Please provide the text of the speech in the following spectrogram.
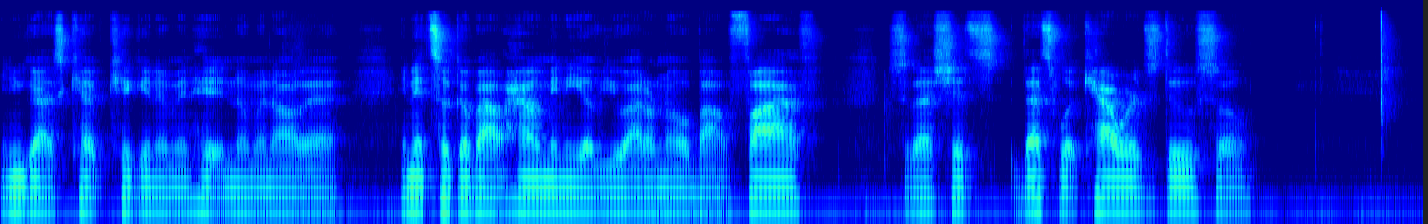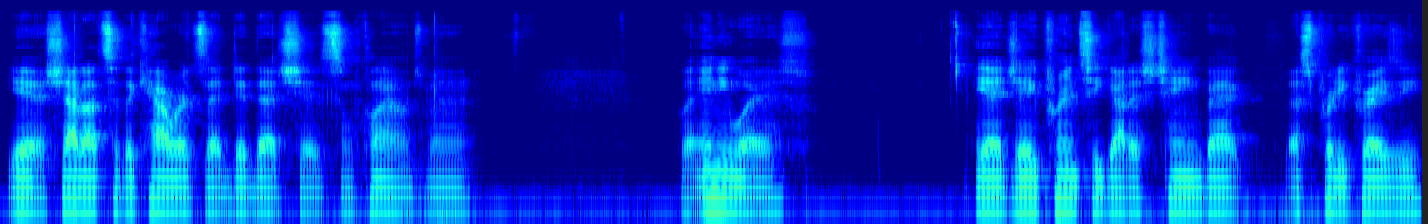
and you guys kept kicking them and hitting them and all that. And it took about how many of you? I don't know, about five. So that shit's that's what cowards do. So yeah, shout out to the cowards that did that shit. Some clowns, man. But anyways, yeah, J. Prince he got his chain back. That's pretty crazy.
